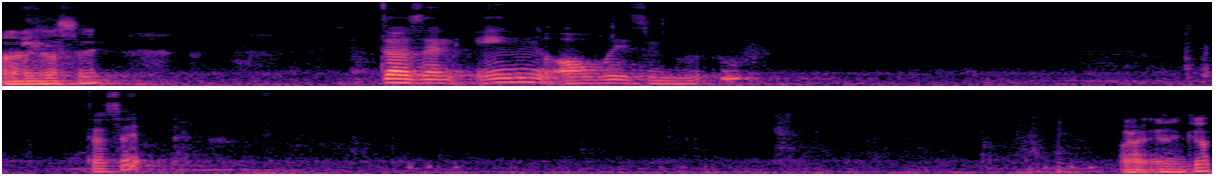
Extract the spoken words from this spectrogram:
Are you gonna say? Does an ing always move? Does it? Alright, and go.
